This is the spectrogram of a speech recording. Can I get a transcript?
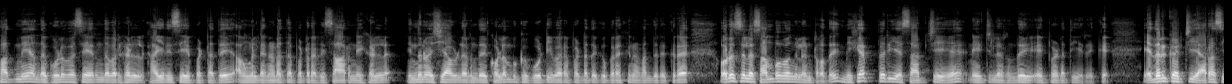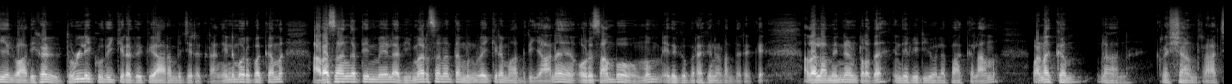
பத்மே அந்த குழுவை சேர்ந்தவர்கள் கைது செய்யப்பட்டது. அவங்கள்ட்ட நடத்தப்பட்ட விசாரணைகள் இந்தோனேஷியாவிலிருந்து கொழும்புக்கு கூட்டி வரப்பட்டதுக்கு பிறகு நடந்திருக்கிற ஒரு சில சம்பவங்கள்ன்றது மிகப்பெரிய சர்ச்சையை நேற்றிலிருந்து ஏற்படுத்தி இருக்கு எதிர்க்கட்சி அரசியல்வாதிகள் துள்ளி குதிக்கிறதுக்கு ஆரம்பிச்சிருக்கிறாங்க. இன்னும் ஒரு பக்கம் அரசாங்கத்தின் மேல விமர்சனத்தை முன்வைக்கிற மாதிரியான ஒரு சம்பவமும் இதுக்கு பிறகு நடந்திருக்கு. அதெல்லாம் என்னன்றதை இந்த வீடியோவில் பார்க்கலாம். வணக்கம் நான் கிருஷாந்த் ராஜ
